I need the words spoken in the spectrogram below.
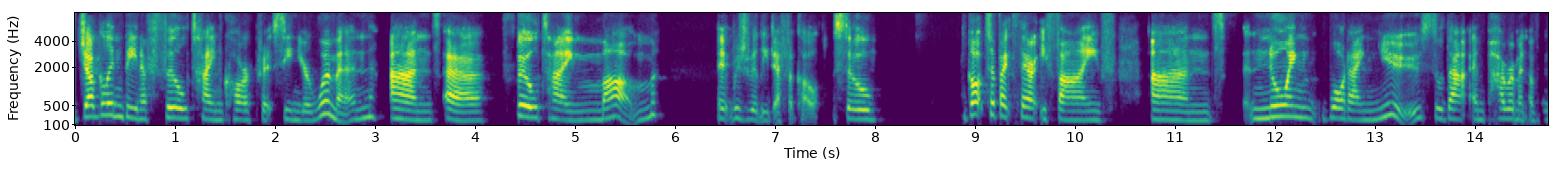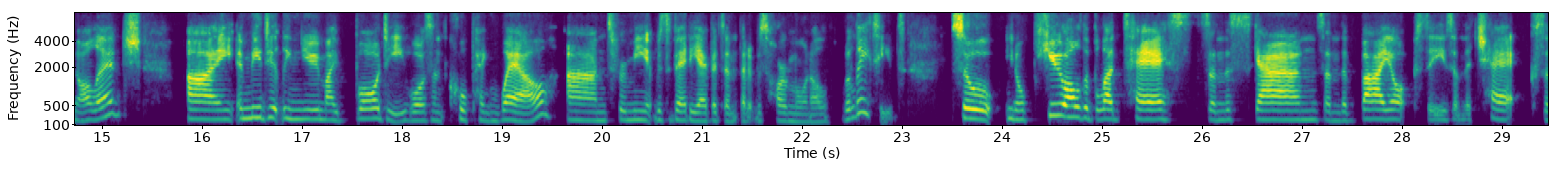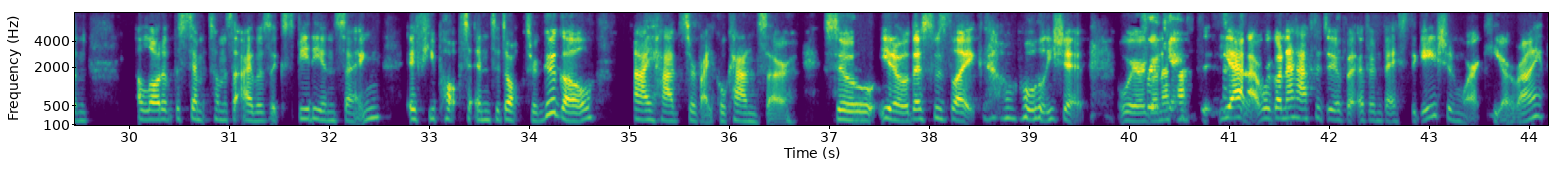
juggling being a full time corporate senior woman and a full time mum it was really difficult. So got to about 35 and knowing what I knew, so that empowerment of knowledge, I immediately knew my body wasn't coping well. And for me, it was very evident that it was hormonal related. So, you know, cue all the blood tests and the scans and the biopsies and the checks and a lot of the symptoms that I was experiencing. If you popped it into Dr. Google, I had cervical cancer. So, you know, this was like, holy shit, we're going to have to, yeah, we're going to have to do a bit of investigation work here, right?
